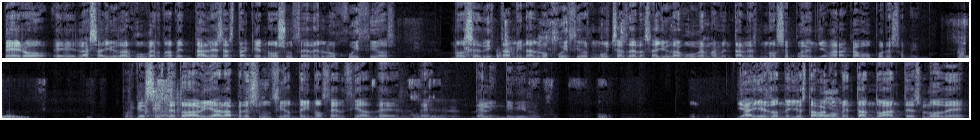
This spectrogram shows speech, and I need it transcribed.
Pero eh, las ayudas gubernamentales, hasta que no suceden los juicios, no se dictaminan los juicios, muchas de las ayudas gubernamentales no se pueden llevar a cabo por eso mismo. Porque existe todavía la presunción de inocencia del individuo. Y ahí es donde yo estaba comentando antes lo de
